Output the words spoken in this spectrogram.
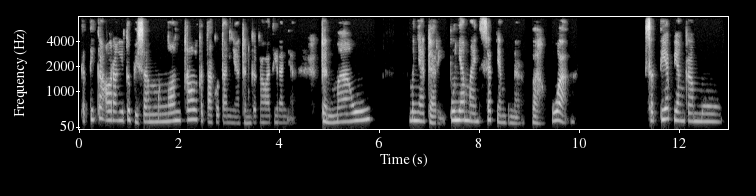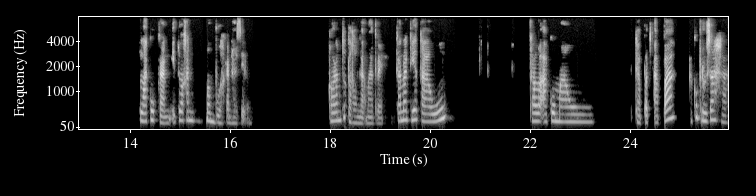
Ketika orang itu bisa mengontrol ketakutannya dan kekhawatirannya, dan mau menyadari, punya mindset yang benar bahwa setiap yang kamu lakukan itu akan membuahkan hasil. Orang tuh bakal nggak matre, karena dia tahu kalau aku mau dapat apa, aku berusaha.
